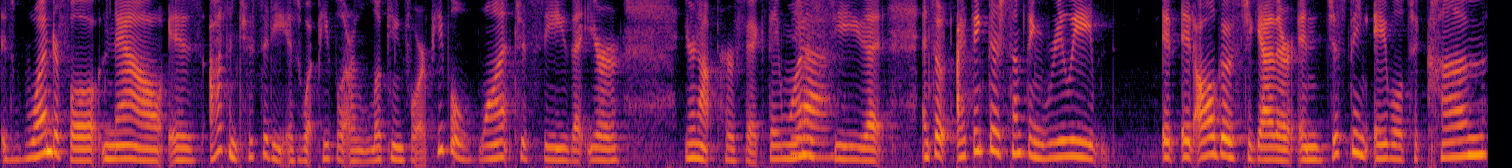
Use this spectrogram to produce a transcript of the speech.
is wonderful now is authenticity is what people are looking for people want to see that you're you're not perfect they want Yeah. to see that and so i think there's something really it, it all goes together and just being able to come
